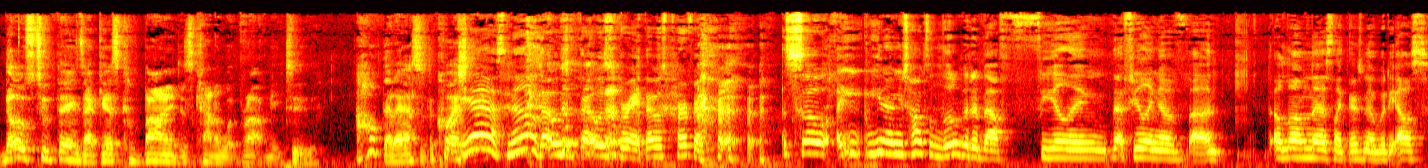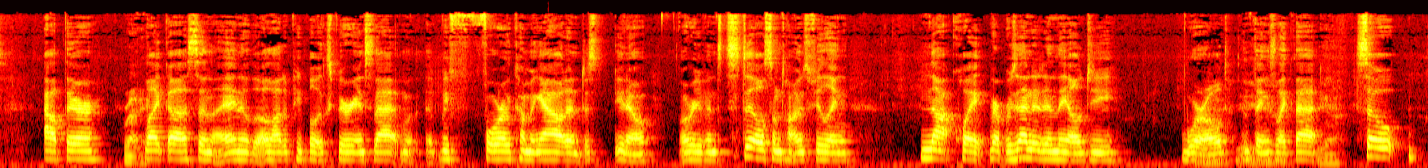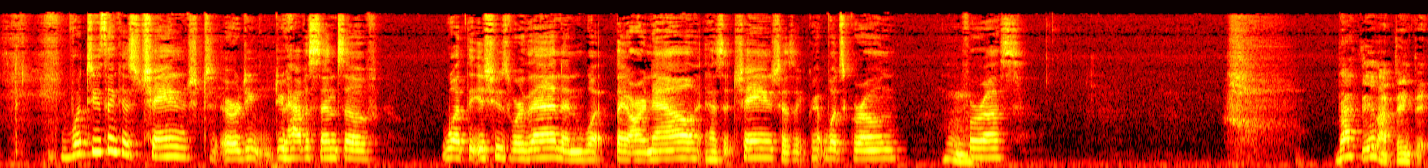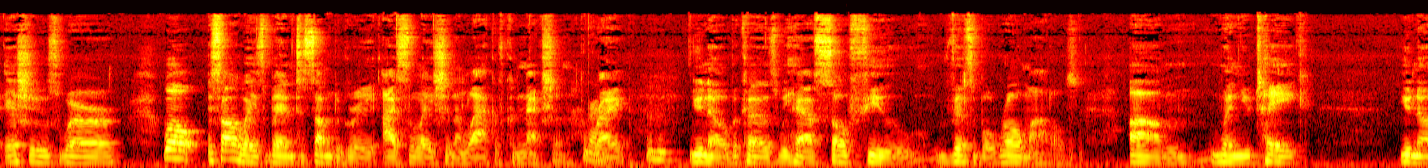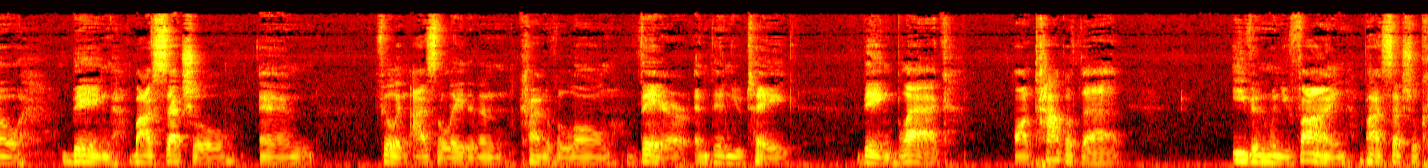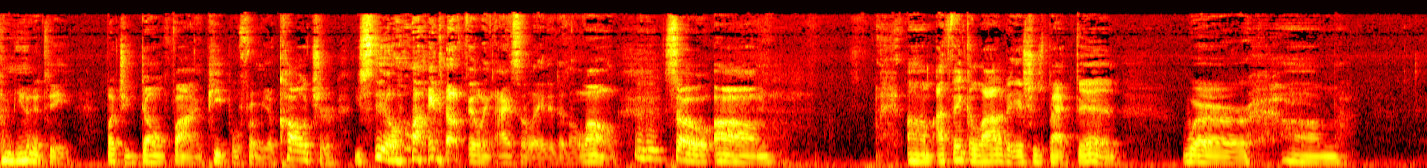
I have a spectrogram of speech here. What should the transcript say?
those two things, I guess, combined is kind of what brought me to I hope that answers the question. Yes, no, that was that was great. That was perfect. So you know, you talked a little bit about feeling that feeling of uh, aloneness, like there's nobody else out there right. like us, and I know a lot of people experience that before coming out, and just you know, or even still sometimes feeling not quite represented in the LG world yeah, and things yeah, like that. So, what do you think has changed, or do you, do you have a sense of what the issues were then and what they are now? Has it changed? Has it what's grown for us? back then i think the issues were well it's always been to some degree isolation and lack of connection right, Right. you know because we have so few visible role models um, when you take you know being bisexual and feeling isolated and kind of alone there and then you take being black on top of that even when you find bisexual community but you don't find people from your culture you still wind up feeling isolated and alone. So um, um, i think a lot of the issues back then were um,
